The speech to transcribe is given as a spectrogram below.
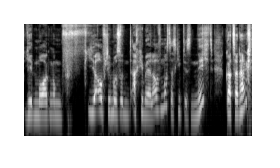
jeden Morgen um vier aufstehen muss und acht Kilometer laufen muss. Das gibt es nicht, Gott sei Dank.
